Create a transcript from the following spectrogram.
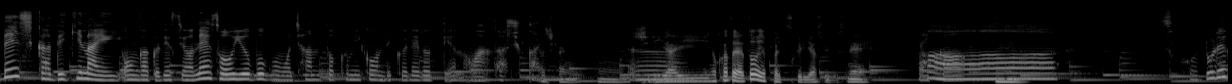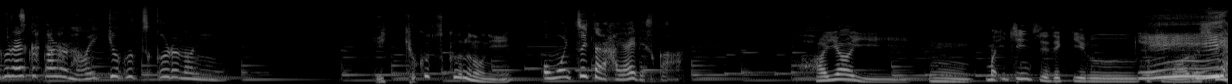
でしかできない音楽ですよねそういう部分をちゃんと組み込んでくれるっていうのは確かに。確かに、うんうん知り合いの方やとやっぱり作りやすいですね最高はあ。すごい。どれぐらいかかるの？一曲作るのに。一曲作るのに？思いついたら早いですか？早い、うん、まあ一日でできる時もあるし、いや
